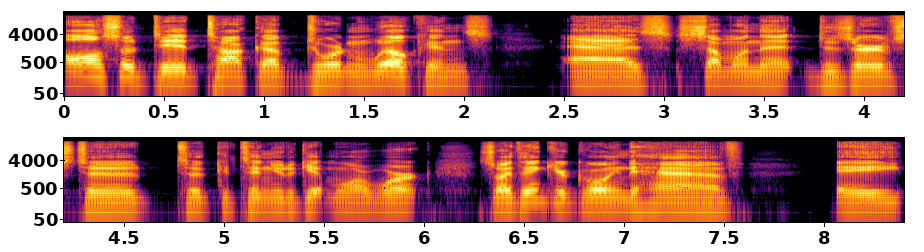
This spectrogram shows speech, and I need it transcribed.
also did talk up Jordan Wilkins as someone that deserves to to continue to get more work. So I think you're going to have a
